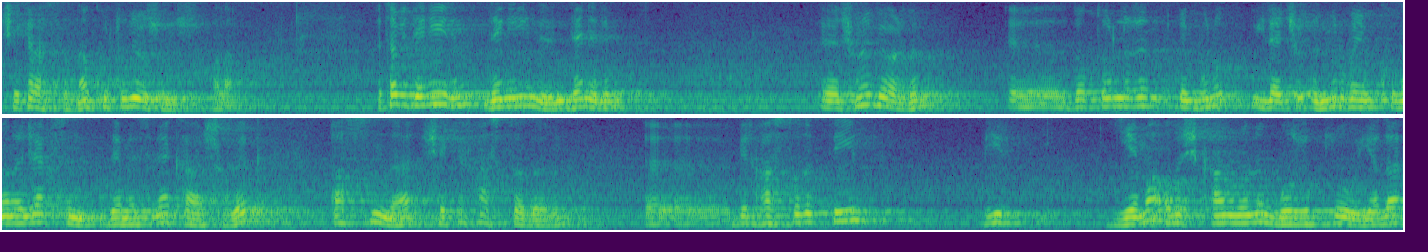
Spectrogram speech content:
şeker hastalığından kurtuluyorsunuz falan. E tabi deneyelim, deneyeyim dedim, denedim. E, şunu gördüm, e, doktorların e, bunu ilacı ömür boyu kullanacaksın demesine karşılık aslında şeker hastalığının e, bir hastalık değil, bir yeme alışkanlığının bozukluğu ya da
